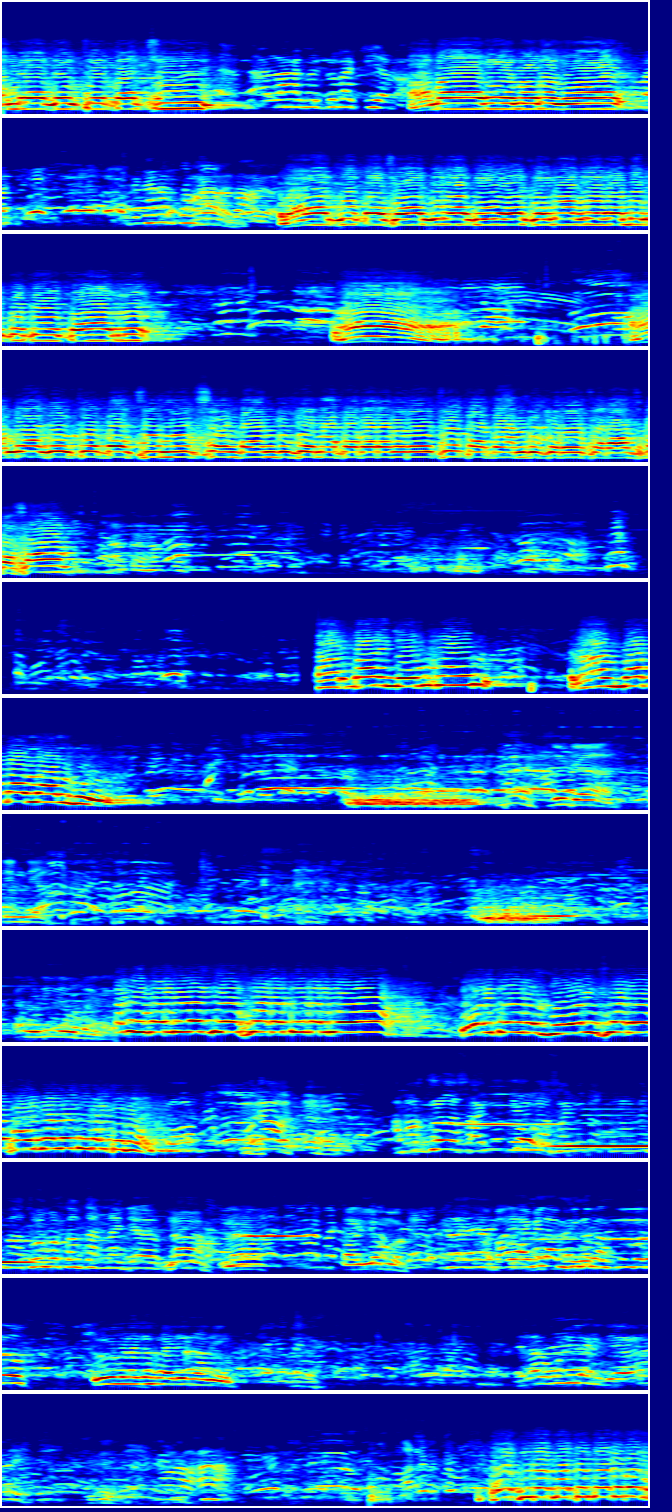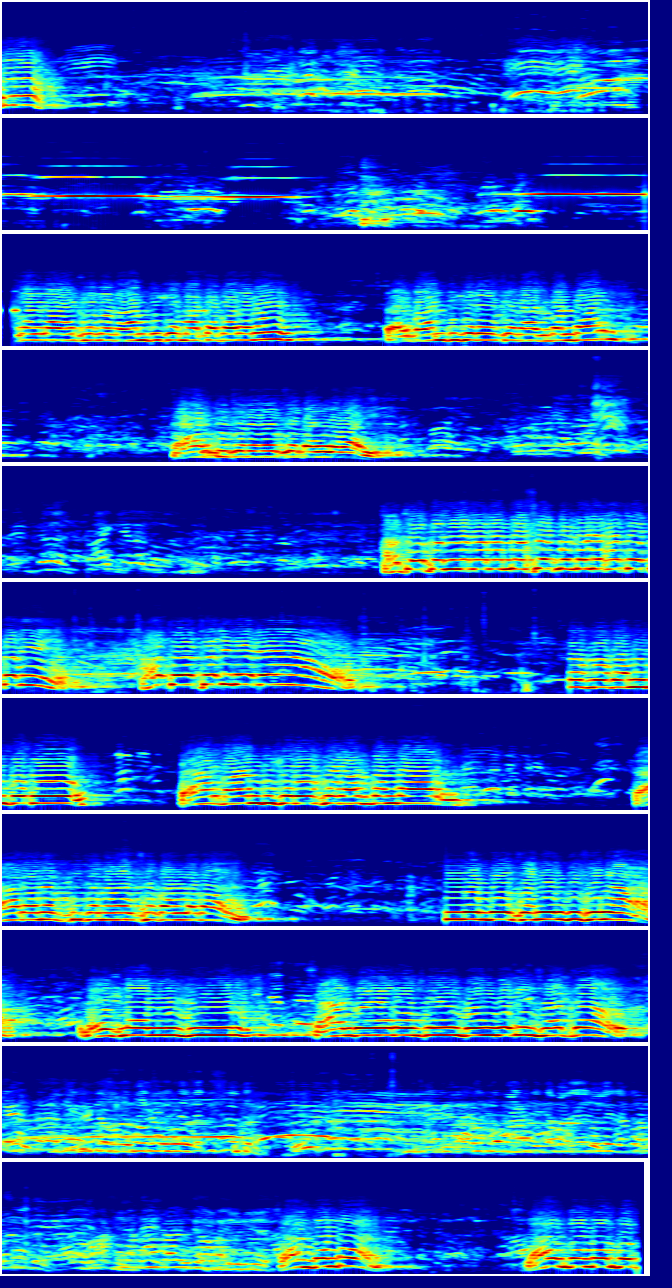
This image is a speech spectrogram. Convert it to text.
আমরা দেখতে পাচ্ছি আমার মনে হয় তার আমরা দেখতে পাচ্ছি লিপসন ডান দিকে মাথা বাড়ানো রয়েছে তার বাম দিকে রয়েছে রাজবাসা তারপর নলপুর রাজবাসা লালপুর দুইটা, তিনটা। আমারগুলো সাইডে তো তোমাদের বাথরুম করতাম তার নাই না না চার ভাই আমি নাম কিন্তু পাঁচ নম্বরে তুমি সাইডে রানিং। এরা উলি লাগি দেয়া পুরো মাঠে মাঠে মাঠে এখনও ডান দিকে মাথা বাড়ানো তার বাম দিকে রয়েছে রাজভান্ডার তার পিছনে রয়েছে বাংলা ভাই। হাততালি লাগাবেন দর্শক মন্ডলী হাততালি হাততালি লাগাও অগ্রগামীর পথে তার বাম। দিকে রয়েছে রাজভান্ডার তার অনেক পিছনে রয়েছে বাংলা ভাই। তিন নম্বর শ্রেণির বিছানা রেখলাম মিরপুর সাতগয়ারমপুর বঙ্গবীর সাতগাঁও রাজভান্ডার রাজভান্ডার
